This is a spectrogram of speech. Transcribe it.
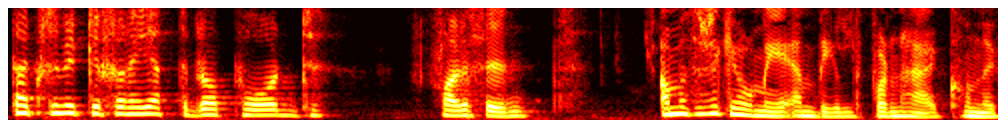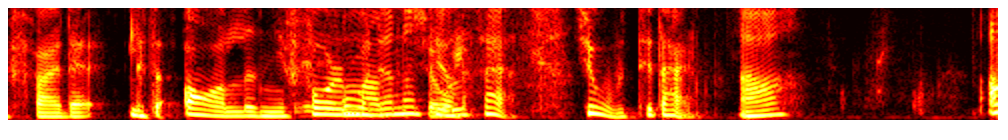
Tack så mycket för en jättebra podd. Ha det fint. Ja, men så skickar hon med en bild på den här konjaksfärgade, lite A-linjeformad Åh, den har inte kjol. jag sett. Jo, titta här. Ja. Ja,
